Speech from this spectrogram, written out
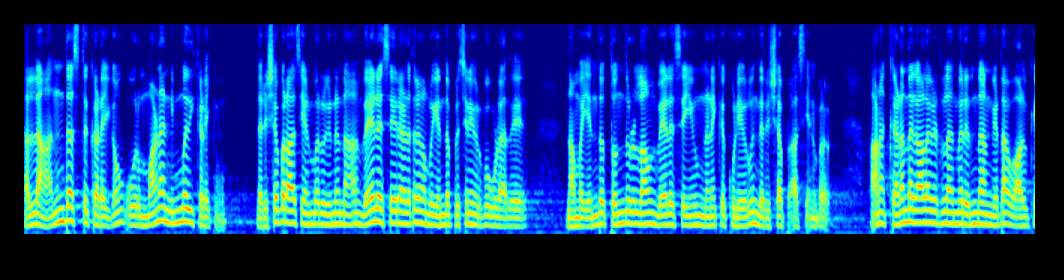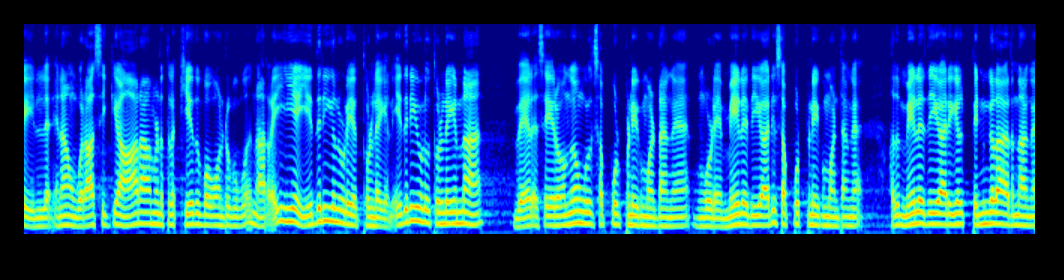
நல்ல அந்தஸ்து கிடைக்கும். ஒரு மன நிம்மதி கிடைக்கும். இந்த ரிஷபராசி என்பவர்கள் என்னென்னா வேலை செய்கிற இடத்துல நம்மளுக்கு எந்த பிரச்சனையும் இருக்கக்கூடாது. நம்ம எந்த தொந்தரவு இல்லாமல் வேலை செய்யணும்னு நினைக்கக்கூடியவர்கள் இந்த ரிஷப் ராசி என்பவர் ஆனால் கடந்த காலகட்டத்தில் அது மாதிரி இருந்தான்னு கேட்டால் வாழ்க்கை இல்லை. ஏன்னா உங்கள் ராசிக்கு ஆறாம் இடத்துல கேது பகவான் இருக்கும்போது நிறைய எதிரிகளுடைய தொல்லைகள். எதிரிகளோட தொல்லைகள்னால் வேலை செய்கிறவங்க உங்களுக்கு சப்போர்ட் பண்ணியிருக்க மாட்டாங்க. உங்களுடைய மேலதிகாரி சப்போர்ட் பண்ணியிருக்க மாட்டாங்க. அது மேலதிகாரிகள் பெண்களாக இருந்தாங்க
